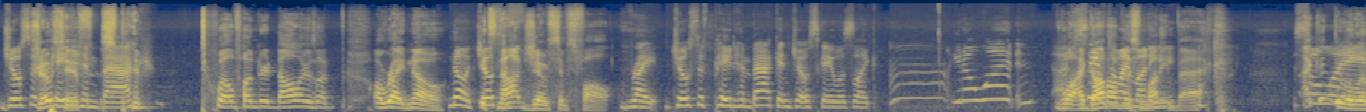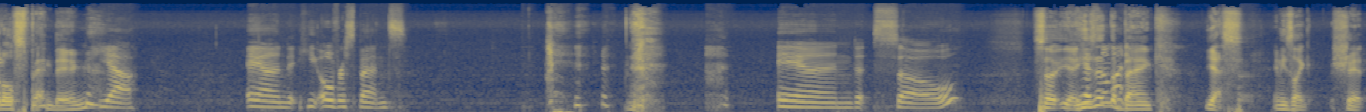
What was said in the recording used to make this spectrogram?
Joseph, Joseph paid him back. spent $1200 on Oh right, no. No, It's not Joseph's fault. Right. Joseph paid him back, and Josuke was like, mm, you know what? And I've well, I got all this money. money back. I can could do a little spending. Yeah. And he overspends. and so So yeah, He he's has at no the money. bank. Yes, and he's like, "Shit,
